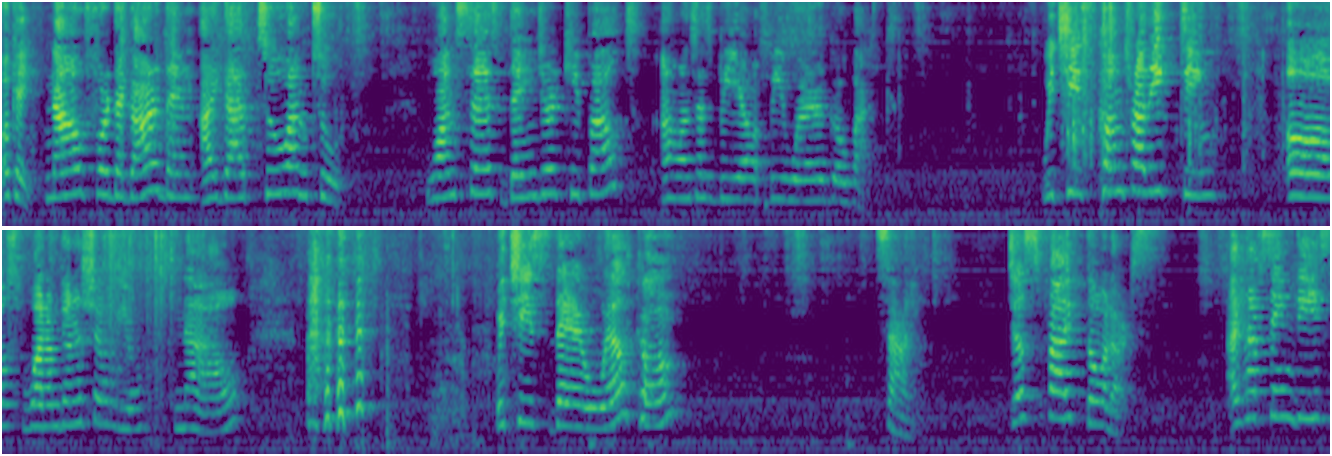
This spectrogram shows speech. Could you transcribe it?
Okay, now for the garden, I got two and two. One says danger, keep out, and one says Be uh, beware, go back. Which is contradicting of what I'm gonna show you now. which is the welcome sign. Just five dollars. I have seen these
